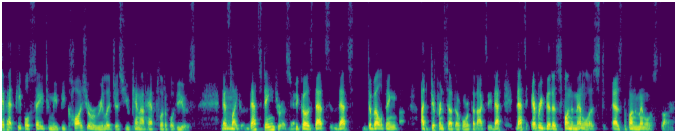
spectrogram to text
I've had people say to me, because you're religious, you cannot have political views. It's Mm. like that's dangerous Yeah. because that's that's developing a different set of orthodoxy. That that's every bit as fundamentalist as the fundamentalists are.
